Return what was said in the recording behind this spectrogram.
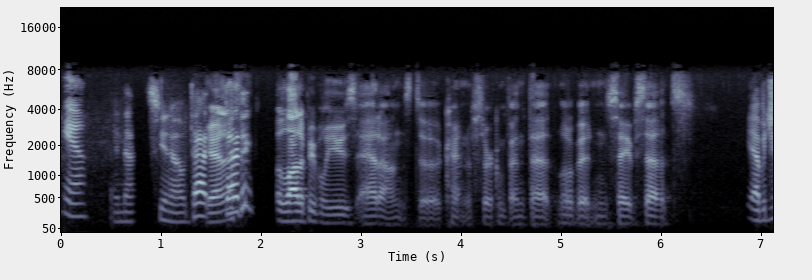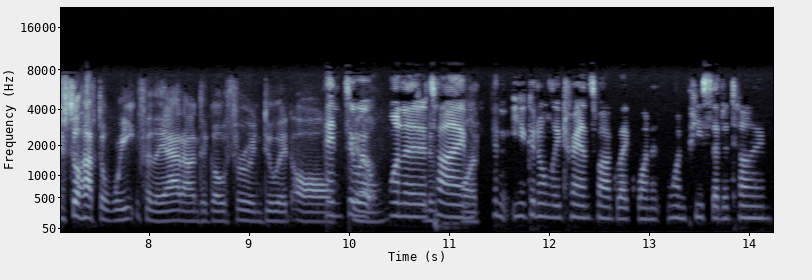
Yeah. and that's you know that yeah. That I think a lot of people use add-ons to kind of circumvent that a little bit and save sets. yeah, but you still have to wait for the add-on to go through and do it all and do you it know. one at a time. one. You can, only transmog like one one piece at a time.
